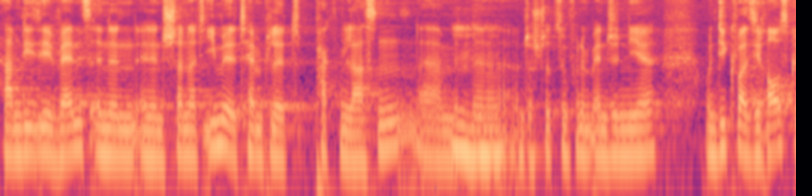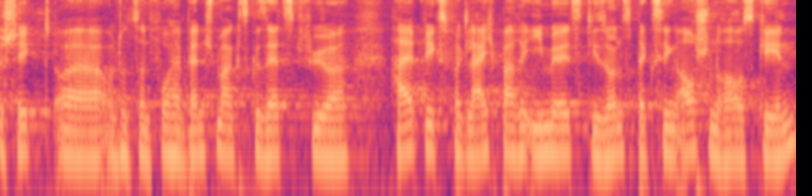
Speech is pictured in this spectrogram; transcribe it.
haben diese Events in einen, in einen Standard-E-Mail-Template packen lassen äh, mit mhm. einer Unterstützung von dem Engineer und die quasi rausgeschickt äh, und uns dann vorher Benchmarks gesetzt für halbwegs vergleichbare E-Mails, die sonst bei Xing auch schon rausgehen,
